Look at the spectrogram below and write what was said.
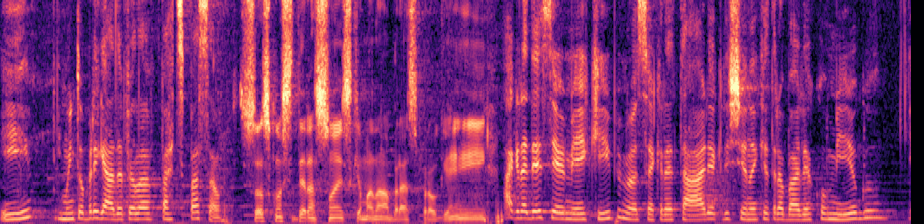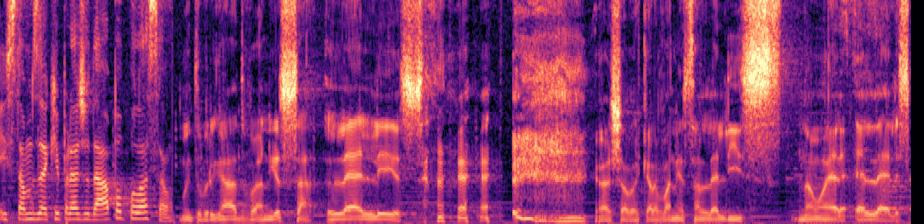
E muito obrigada pela participação. Suas considerações, quer mandar um abraço para alguém? Agradecer a minha equipe, meu secretário, a Cristina que trabalha comigo. Estamos aqui para ajudar a população. Muito obrigado, Vanessa Leles. Eu achava que era Vanessa Lelis, não é, é Leles.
